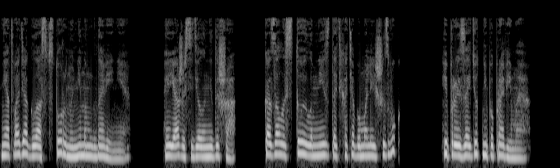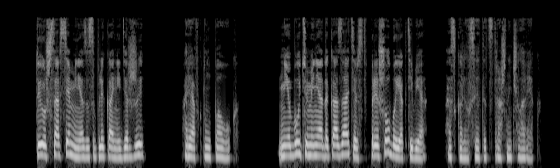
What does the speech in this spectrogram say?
не отводя глаз в сторону ни на мгновение. Я же сидела не дыша. Казалось, стоило мне издать хотя бы малейший звук, и произойдет непоправимое. «Ты уж совсем меня за сопляка не держи», — рявкнул паук. «Не будь у меня доказательств, пришел бы я к тебе», — оскалился этот страшный человек.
